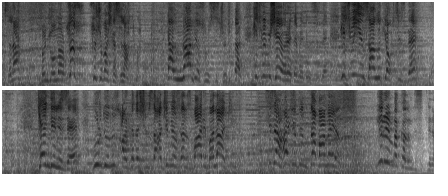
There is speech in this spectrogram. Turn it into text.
Vuracaksın ha? Önce onlar... Sus! Suçu başkasına atma. Ya ne yapıyorsunuz siz çocuklar? Hiçbir bir şey öğretemedim size. Hiçbir insanlık yok sizde. Kendinize, vurduğunuz arkadaşınıza acımıyorsanız bari bana acıyın. Size harcadığım zamana yazın. Yürüyün bakalım disipline.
